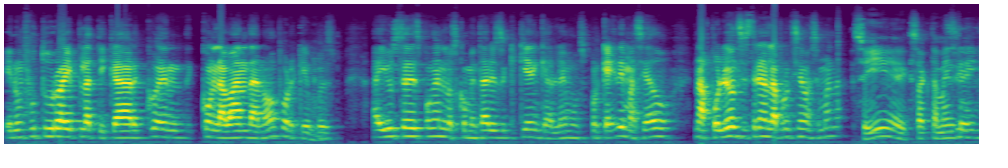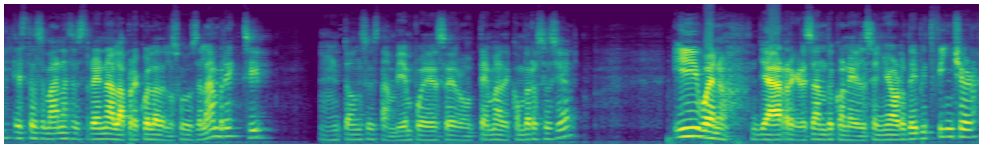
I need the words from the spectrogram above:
en un futuro ahí platicar con, con la banda, ¿no? Porque pues ahí ustedes pongan en los comentarios de qué quieren que hablemos, porque hay demasiado. Napoleón se estrena la próxima semana. Sí, exactamente. Sí. Esta semana se estrena la precuela de los Juegos del Hambre. Sí. Entonces también puede ser un tema de conversación. Y bueno, ya regresando con el señor David Fincher,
